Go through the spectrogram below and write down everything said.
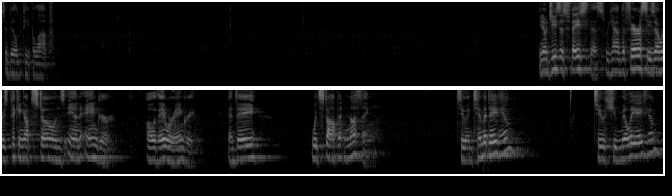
to build people up. You know, Jesus faced this. We have the Pharisees always picking up stones in anger. Oh, they were angry. And they would stop at nothing to intimidate him, to humiliate him,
